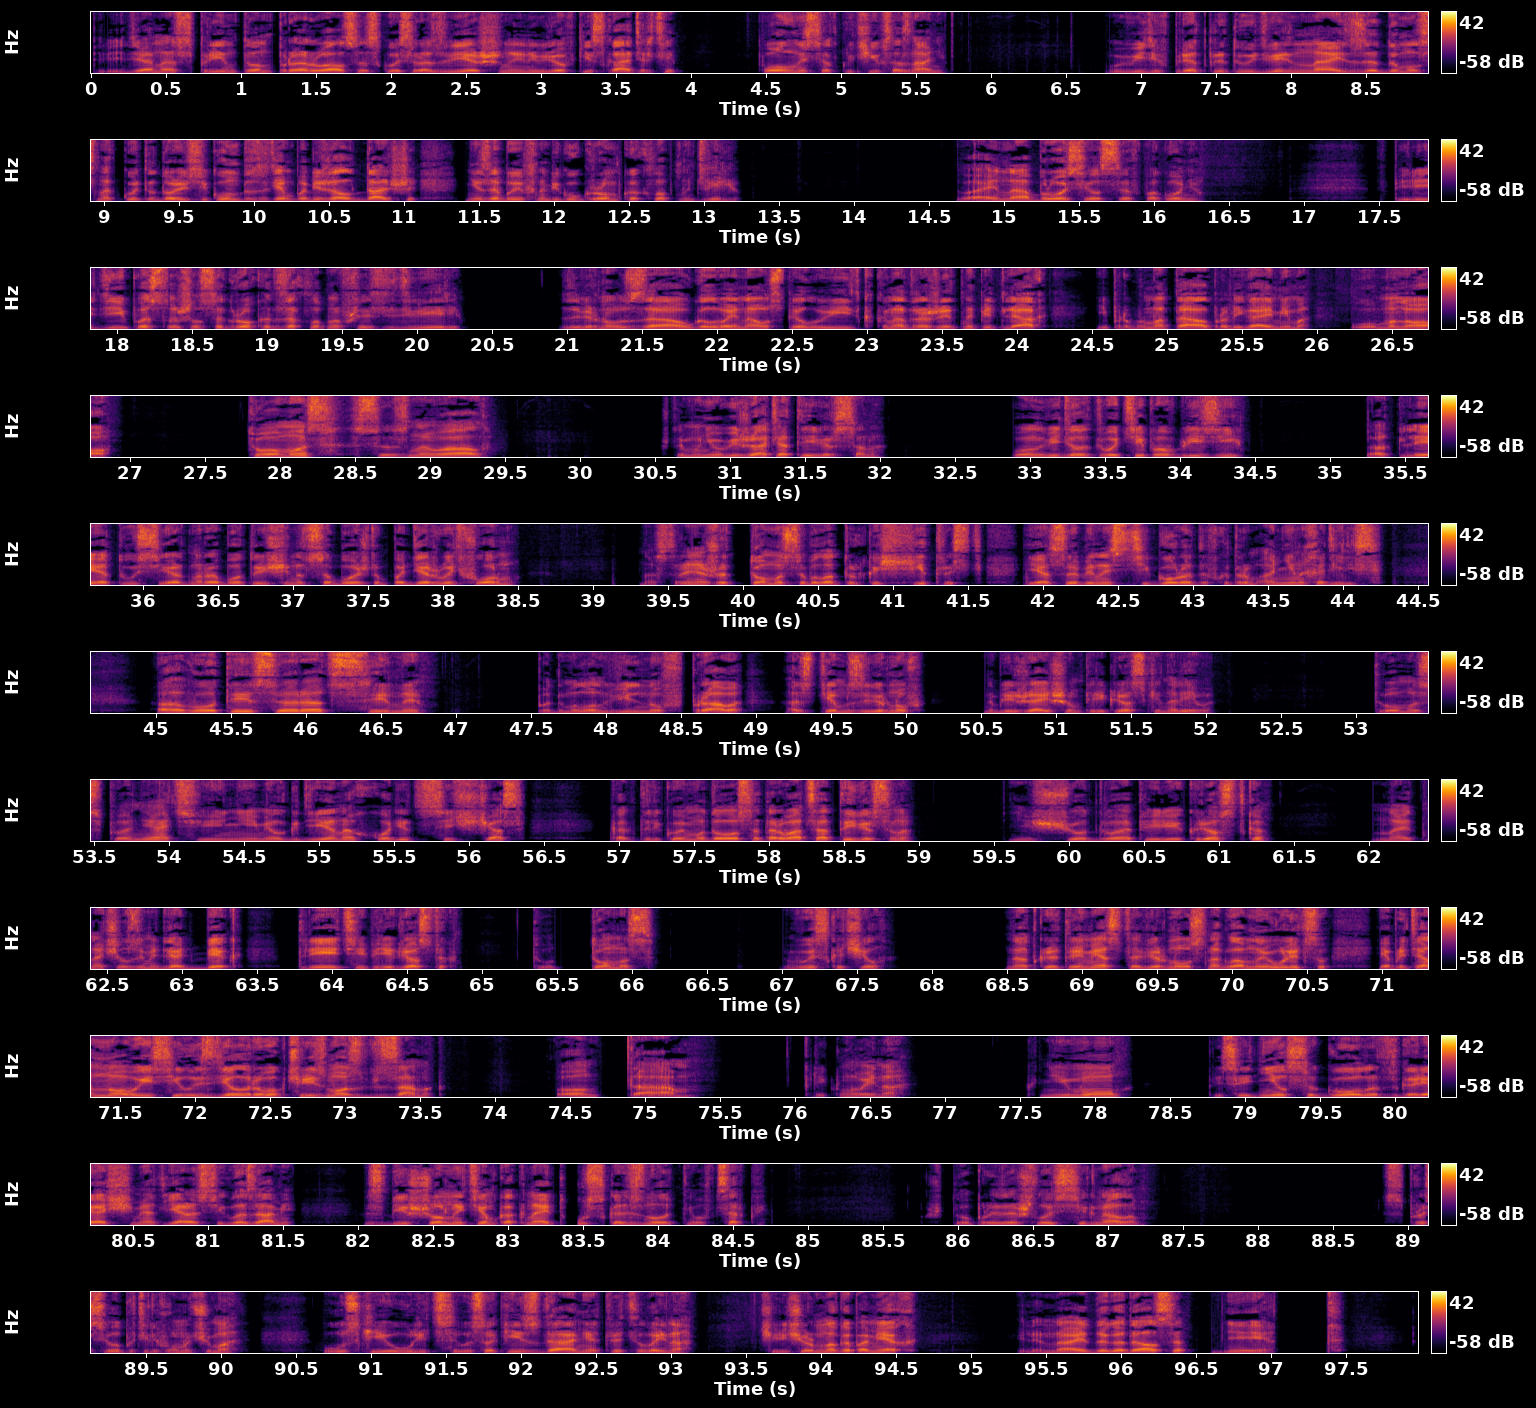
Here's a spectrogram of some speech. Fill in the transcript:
Перейдя на спринт, он прорвался сквозь развешенные на веревке скатерти, полностью отключив сознание. Увидев приоткрытую дверь, Найт задумался на какую-то долю секунды, затем побежал дальше, не забыв на бегу громко хлопнуть дверью. Война бросился в погоню. Впереди послышался грохот захлопнувшейся двери. Завернув за угол, война успел увидеть, как она дрожит на петлях, и пробормотал, пробегая мимо. «Умно!» Томас сознавал, что ему не убежать от Иверсона. Он видел этого типа вблизи. Атлет, усердно работающий над собой, чтобы поддерживать форму. На стороне же Томаса была только хитрость и особенности города, в котором они находились. А вот и сарацины, — подумал он, вильнув вправо, а затем завернув на ближайшем перекрестке налево. Томас понятия не имел, где находится сейчас, как далеко ему удалось оторваться от Иверсона. Еще два перекрестка. Найт начал замедлять бег, третий перекресток. Тут Томас выскочил на открытое место, вернулся на главную улицу и, обретя новые силы, сделал рывок через мост в замок. — Он там! — крикнула война. Нему присоединился голод с горящими от ярости глазами, взбешенный тем, как Найт ускользнул от него в церкви. — Что произошло с сигналом? — спросила по телефону Чума. — Узкие улицы, высокие здания, — ответила война. — Чересчур много помех. Или Найт догадался? Нет.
